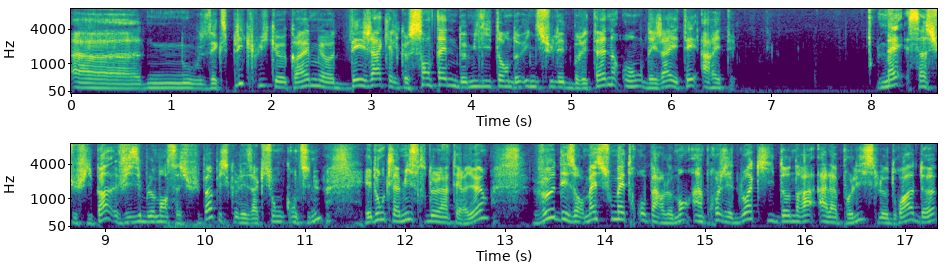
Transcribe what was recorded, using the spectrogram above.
euh, nous explique, lui, que quand même euh, déjà quelques centaines de militants de Insulés de Britain ont déjà été arrêtés. Mais ça suffit pas, visiblement ça suffit pas puisque les actions continuent. Et donc la ministre de l'Intérieur veut désormais soumettre au Parlement un projet de loi qui donnera à la police le droit de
